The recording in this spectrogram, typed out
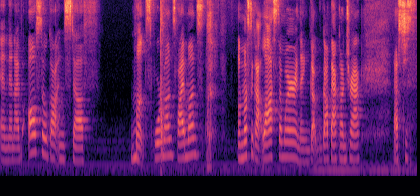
And then I've also gotten stuff months, four months, five months. I must have got lost somewhere and then got, got back on track. That's just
